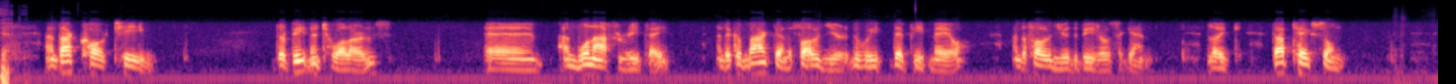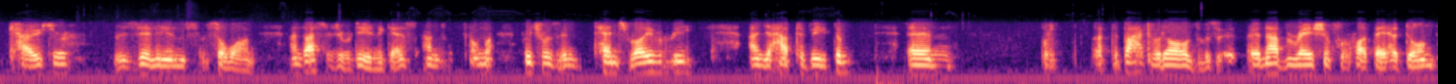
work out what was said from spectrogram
Yeah. And that Cork team, they're beaten in two All Irelands um, and one after replay. And they come back then the following year, the week they beat Mayo, and the following year they beat us again. Like, that takes some character, resilience, and so on. And that's what you were dealing against, and from, which was intense rivalry, and you had to beat them. Um, but at the back of it all, there was an admiration for what they had done,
